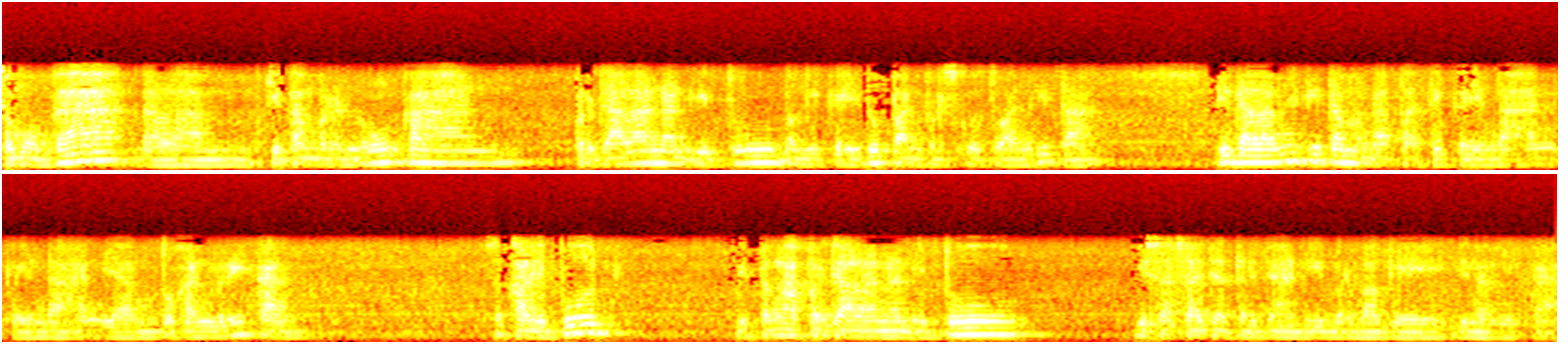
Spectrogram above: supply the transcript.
Semoga dalam kita merenungkan perjalanan itu bagi kehidupan persekutuan kita, di dalamnya kita mendapati keindahan-keindahan yang Tuhan berikan. Sekalipun di tengah perjalanan itu bisa saja terjadi berbagai dinamika.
